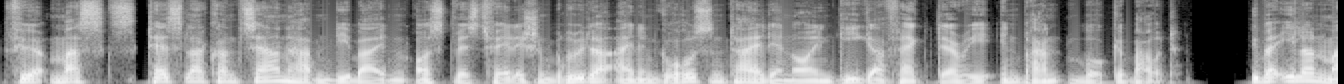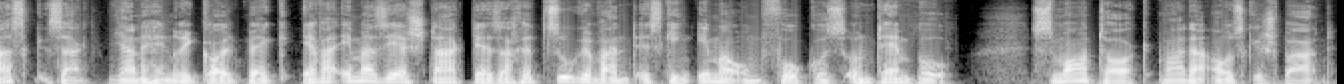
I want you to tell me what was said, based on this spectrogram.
Für Musks Tesla-Konzern haben die beiden ostwestfälischen Brüder einen großen Teil der neuen Gigafactory in Brandenburg gebaut. Über Elon Musk sagt Jan-Henrik Goldbeck, er war immer sehr stark der Sache zugewandt, es ging immer um Fokus und Tempo. Smalltalk war da ausgespart.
